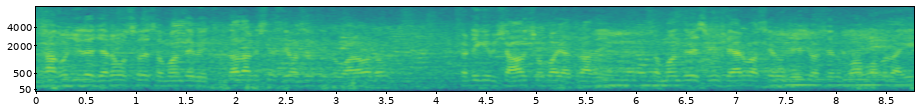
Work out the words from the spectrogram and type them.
ਠਾਕੁਰ ਜੀ ਦੇ ਜਨਮ ਉਤਸਵ ਦੇ ਸੰਬੰਧ ਦੇ ਵਿੱਚ ਦਾਦਾ ਕ੍ਰਿਸ਼ਨ ਸੇਵਾ ਸੰਸਥਾ ਫਗਵਾੜਾ ਵੱਲੋਂ ਕੱਢੀ ਗਈ ਵਿਸ਼ਾਲ ਸ਼ੋਭਾ ਯਾਤਰਾ ਦੇ ਸੰਬੰਧ ਵਿੱਚ ਵੀ ਸ਼ਹਿਰ ਵਾਸੀਆਂ ਨੂੰ, ਦੇਸ਼ ਵਾਸੀਆਂ ਨੂੰ ਬਹੁਤ ਬਹੁਤ ਵਧਾਈ।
